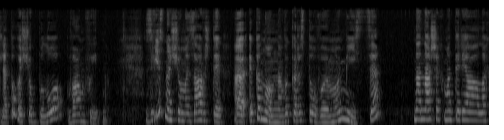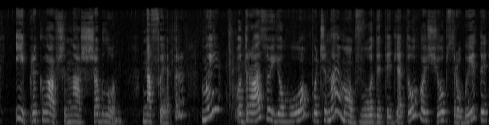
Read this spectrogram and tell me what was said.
для того, щоб було вам видно. Звісно, що ми завжди е, економно використовуємо місце на наших матеріалах і, приклавши наш шаблон на фетр, ми одразу його починаємо обводити для того, щоб зробити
